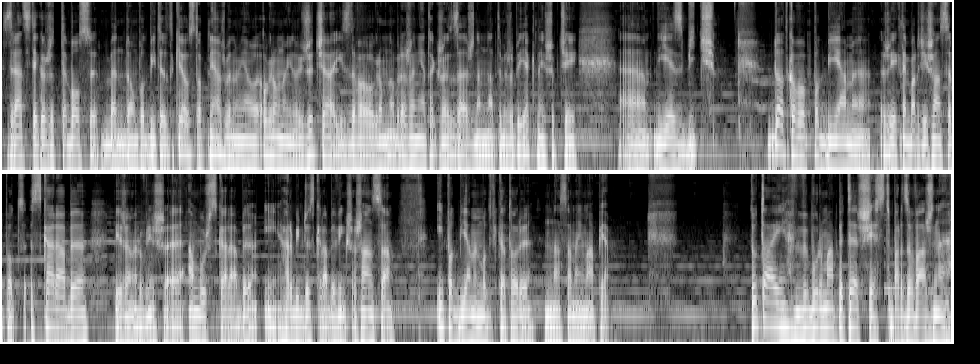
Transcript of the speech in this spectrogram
z racji tego, że te bossy będą podbite do takiego stopnia, że będą miały ogromną ilość życia i zdawały ogromne obrażenia, także zależy nam na tym, żeby jak najszybciej e, je zbić. Dodatkowo podbijamy jak najbardziej szanse pod skaraby. Bierzemy również e, ambush skaraby i harbinger skaraby, większa szansa. I podbijamy modyfikatory na samej mapie. Tutaj wybór mapy też jest bardzo ważny.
